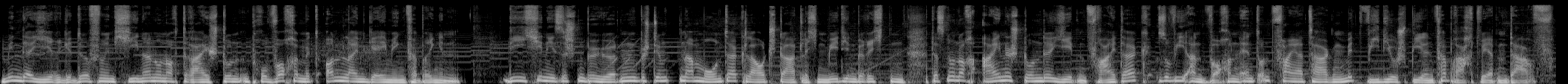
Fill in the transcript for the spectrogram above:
Minderjährige dürfen in China nur noch drei Stunden pro Woche mit Online-Gaming verbringen. Die chinesischen Behörden bestimmten am Montag laut staatlichen Medienberichten, dass nur noch eine Stunde jeden Freitag sowie an Wochenend- und Feiertagen mit Videospielen verbracht werden darf.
